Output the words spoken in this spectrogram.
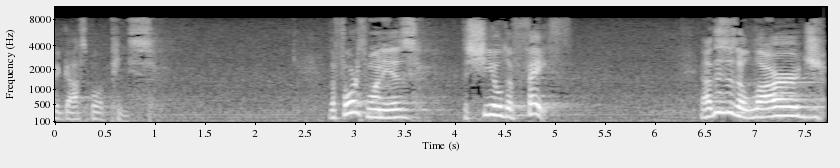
the gospel of peace. The fourth one is the shield of faith. Now, this is a large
